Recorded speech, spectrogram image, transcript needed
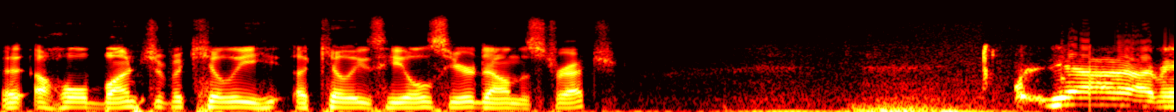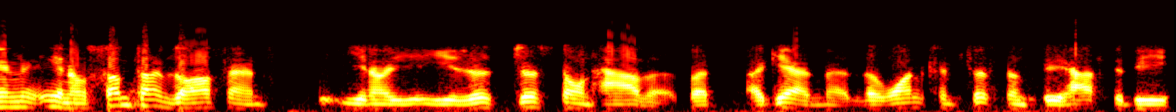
a, a whole bunch of Achilles Achilles heels here down the stretch. Yeah, I mean you know sometimes offense you know, you, you just, just don't have it. But again, the, the one consistency has to be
